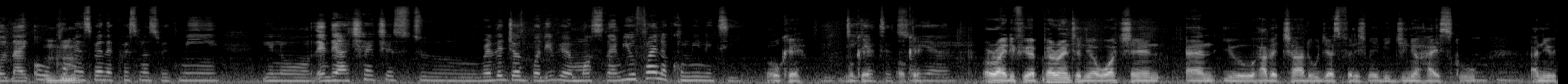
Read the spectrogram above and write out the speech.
would like, oh, come and spend the Christmas with me, you know. And there are churches to religious. But if you're a Muslim, you find a community. Okay. Okay. it? Okay. So yeah. All right. If you're a parent and you're watching and you have a child who just finished maybe junior high school and you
